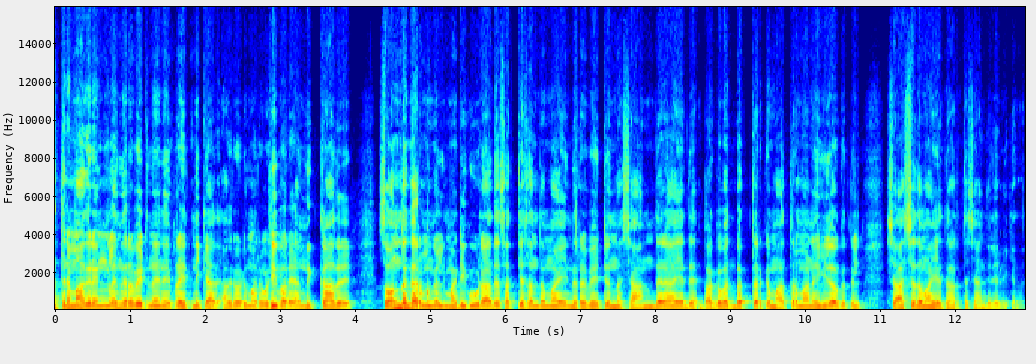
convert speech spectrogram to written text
അത്തരം ആഗ്രഹങ്ങളെ നിറവേറ്റുന്നതിന് പ്രയത്നിക്കാതെ അവരോട് മറുപടി പറയാൻ നിൽക്കാതെ സ്വന്തം കർമ്മങ്ങൾ മടികൂടാതെ സത്യസന്ധമായി നിറവേറ്റുന്ന ശാന്തരായ ഭഗവത് ഭക്തർക്ക് മാത്രമാണ് ഈ ലോകത്തിൽ ശാശ്വതമായ യഥാർത്ഥ ശാന്തി ലഭിക്കുന്നത്.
